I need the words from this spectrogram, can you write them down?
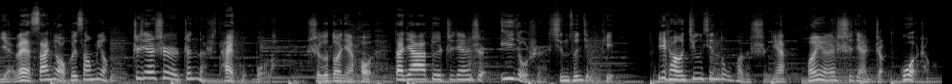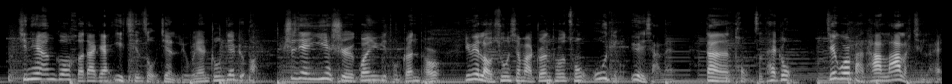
野外撒尿会丧命，这件事真的是太恐怖了。时隔多年后，大家对这件事依旧是心存警惕。一场惊心动魄的实验，还原事件整个过程。今天安哥和大家一起走进留言终结者。事件一是关于一桶砖头，因为老兄想把砖头从屋顶运下来，但桶子太重，结果把他拉了起来，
